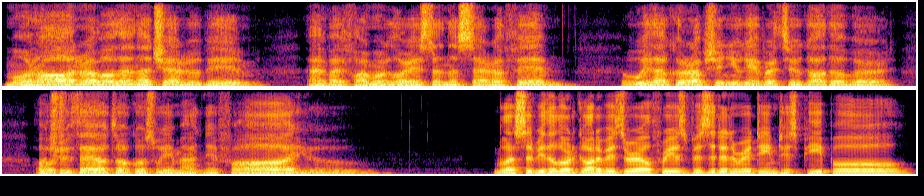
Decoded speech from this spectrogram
More honorable than the cherubim, and by far more glorious than the seraphim. Without corruption you gave birth to God the Word. O true Theotokos, we magnify you. Blessed be the Lord God of Israel, for he has visited and redeemed his people.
